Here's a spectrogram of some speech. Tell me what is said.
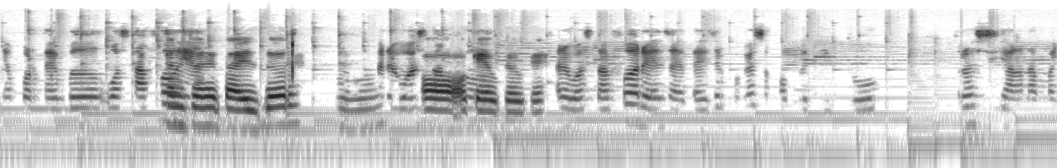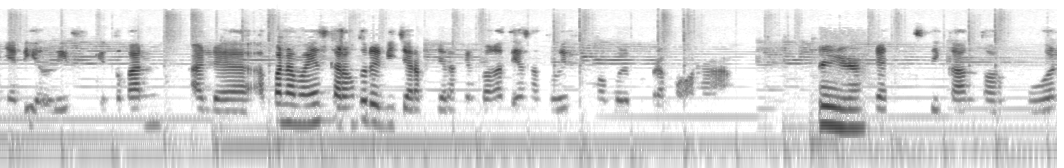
yang portable wastafel Hand ya sanitizer. Mm. ada wastafel Oh, oke oke oke. ada wastafel ada hand sanitizer pokoknya sekomplit itu terus yang namanya di lift itu kan ada apa namanya sekarang tuh udah dijarak-jarakin banget ya satu lift cuma boleh beberapa orang. Iya. dan di kantor pun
